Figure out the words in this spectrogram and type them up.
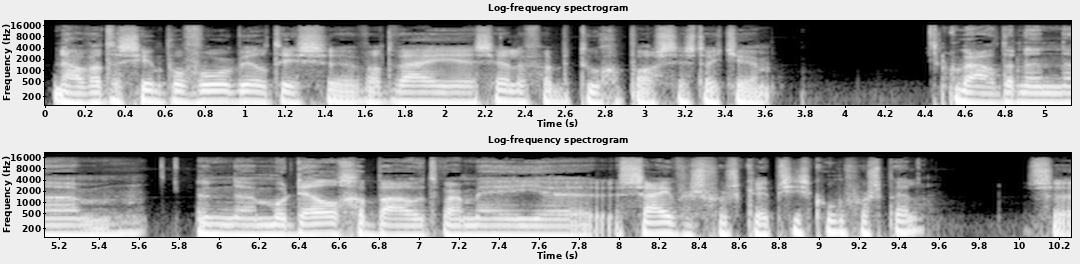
nou, wat een simpel voorbeeld is, wat wij zelf hebben toegepast, is dat je we hadden een, een uh, model gebouwd waarmee je cijfers voor scripties kon voorspellen. Dus uh,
